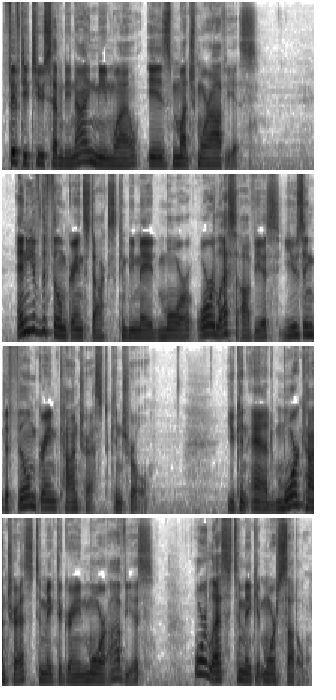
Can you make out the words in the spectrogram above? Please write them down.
5279, meanwhile, is much more obvious. Any of the film grain stocks can be made more or less obvious using the film grain contrast control. You can add more contrast to make the grain more obvious, or less to make it more subtle.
